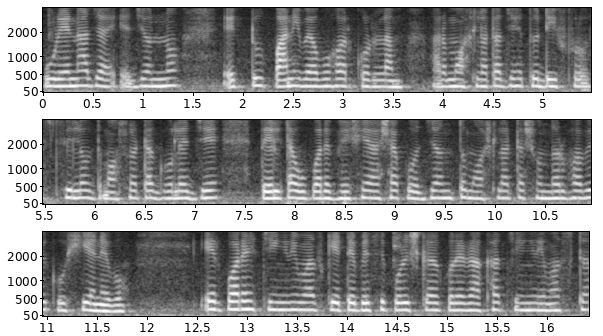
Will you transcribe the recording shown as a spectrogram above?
পুড়ে না যায়, এজন্য একটু পানি ব্যবহার করলাম। আর মশলাটা যেহেতু ডিপ ফ্রোস্ট ছিল মশলাটা গলে যে তেলটা উপরে ভেসে আসা পর্যন্ত মশলাটা সুন্দরভাবে কষিয়ে নেব। এরপরে চিংড়ি মাছ কেটে বেশি পরিষ্কার করে রাখা চিংড়ি মাছটা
